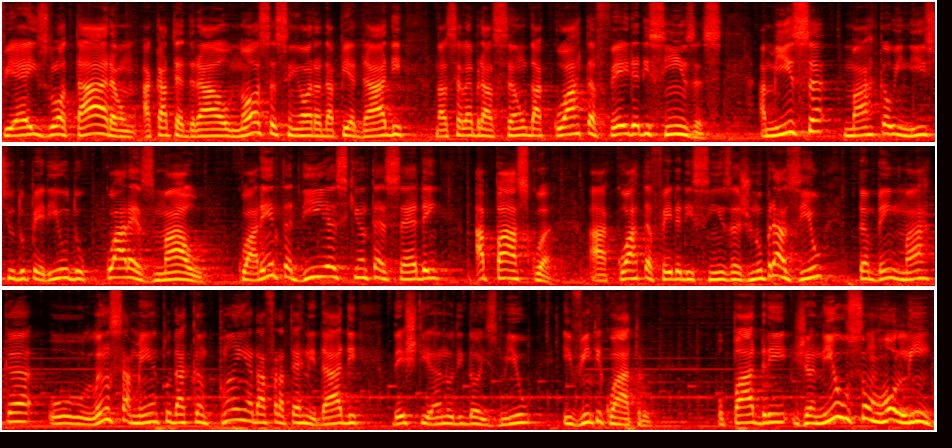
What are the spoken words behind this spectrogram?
fiéis lotaram a Catedral Nossa Senhora da Piedade na celebração da Quarta-feira de Cinzas. A missa marca o início do período quaresmal, 40 dias que antecedem a Páscoa. A Quarta-feira de Cinzas no Brasil também marca o lançamento da campanha da fraternidade deste ano de 2024. O padre Janilson Rolim,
